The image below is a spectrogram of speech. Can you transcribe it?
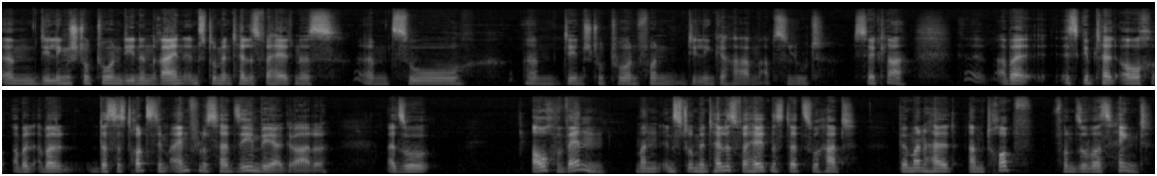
ähm, die linken Strukturen, die ein rein instrumentelles Verhältnis ähm, zu ähm, den Strukturen von die Linke haben, absolut. Ist ja klar. Äh, aber es gibt halt auch, aber, aber dass es trotzdem Einfluss hat, sehen wir ja gerade. Also auch wenn man ein instrumentelles Verhältnis dazu hat, wenn man halt am Tropf von sowas hängt,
